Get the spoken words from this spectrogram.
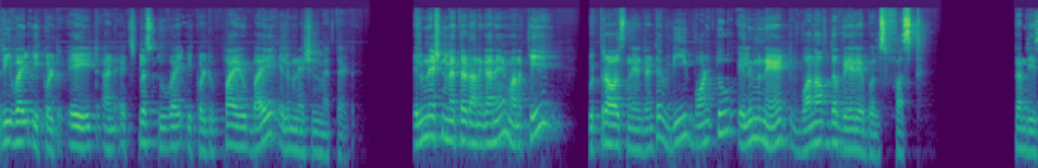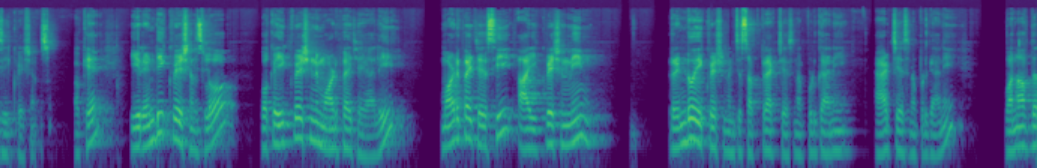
3y equal to 8 and x plus 2y equal to 5 by elimination method. Elimination method అనగానే మనకి గుర్తు రావాల్సింది ఏంటంటే we want to eliminate one of the variables first from these equations okay ఈ రెండు ఈక్వేషన్స్లో ఒక ఈక్వేషన్ని మాడిఫై చేయాలి. మాడిఫై చేసి ఆ ఈక్వేషన్ని రెండో ఈక్వేషన్ నుంచి సబ్ట్రాక్ట్ చేసినప్పుడు కానీ యాడ్ చేసినప్పుడు కానీ one of the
